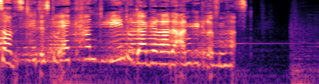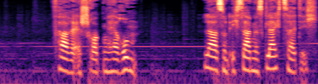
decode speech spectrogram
sonst hättest du erkannt, wen du da gerade angegriffen hast. Fahre erschrocken herum. Lars und ich sagen es gleichzeitig.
